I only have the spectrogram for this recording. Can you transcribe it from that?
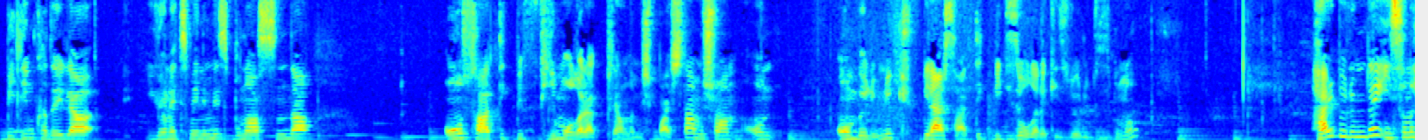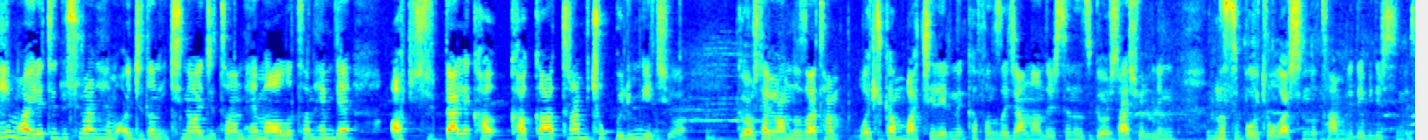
bildiğim kadarıyla yönetmenimiz bunu aslında 10 saatlik bir film olarak planlamış başta ama şu an 10, 10 bölümlük birer saatlik bir dizi olarak izliyoruz biz bunu. Her bölümde insanı hem hayrete düşüren hem acıdan içini acıtan hem ağlatan hem de absürtlerle kahkaha attıran birçok bölüm geçiyor. Görsel anlamda zaten Vatikan bahçelerini kafanıza canlandırırsanız görsel şölenin nasıl boyuta ulaştığını tahmin edebilirsiniz.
